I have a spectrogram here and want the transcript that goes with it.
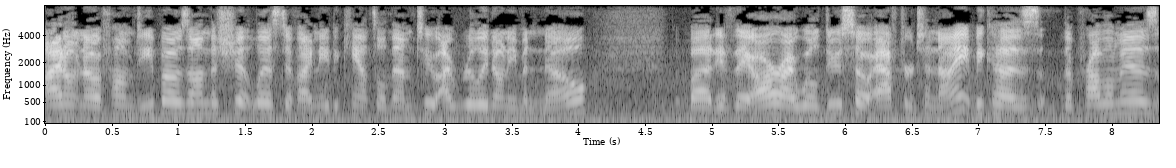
I don't know if Home Depot's on the shit list, if I need to cancel them too. I really don't even know. But if they are, I will do so after tonight because the problem is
